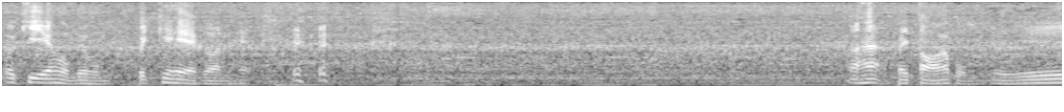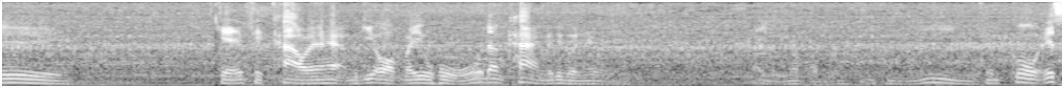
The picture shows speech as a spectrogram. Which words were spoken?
โอเคครับผมเดี๋ยวผมไปแก้ก่อนฮะ อะฮะ ไปต่อครับผม เออแกเอฟเฟกข้าวเลยนะฮะ เมื่อกี้ออกไปโอ้โห ด้านข้างเลยทุกคนเนี่ยไปครับผมเซมโก้เอส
